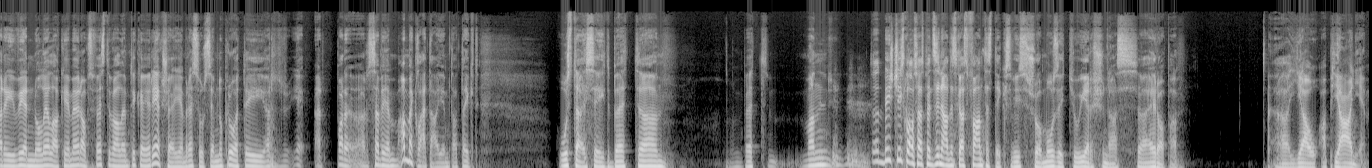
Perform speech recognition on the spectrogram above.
arī vienu no lielākajiem Eiropas festivāliem tikai ar iekšējiem resursiem, nu, proti, ar, ar, par, ar saviem apmeklētājiem, tā teikt, uztaisīt. Bet, uh, bet man bija izklausās pēc zinātniskās fantastikas visu šo muziķu ierašanās uh, Eiropā uh, jau ap Jāņiem.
